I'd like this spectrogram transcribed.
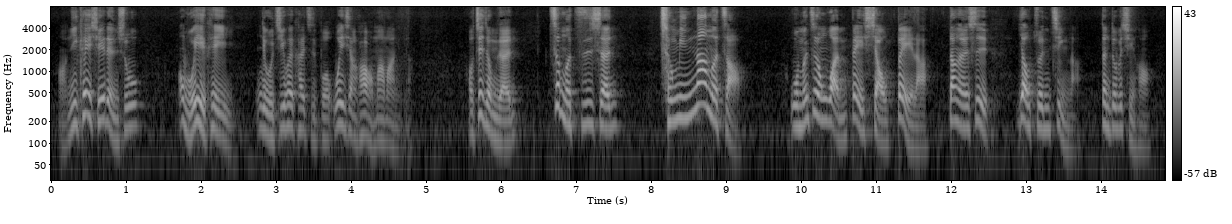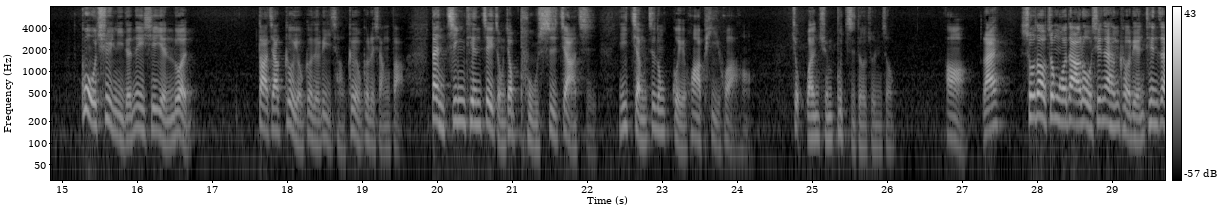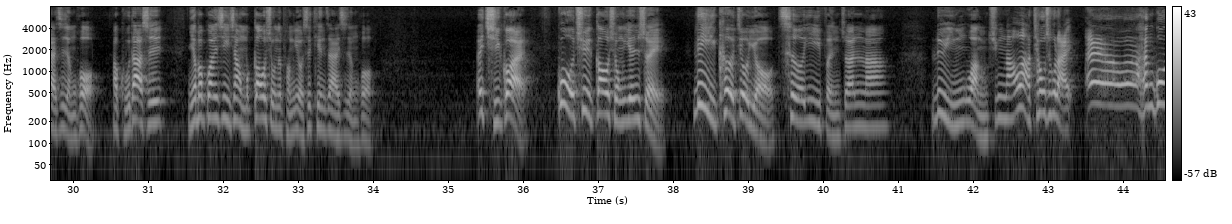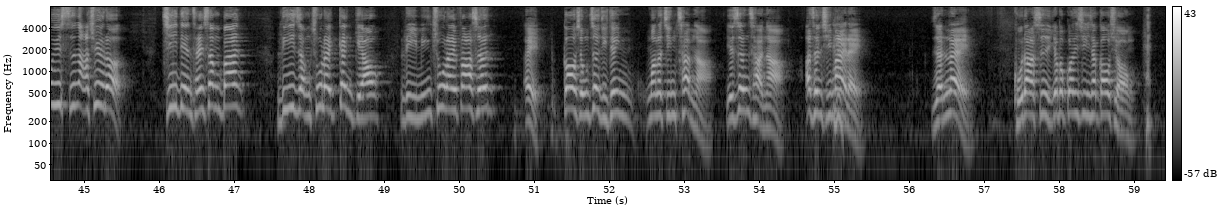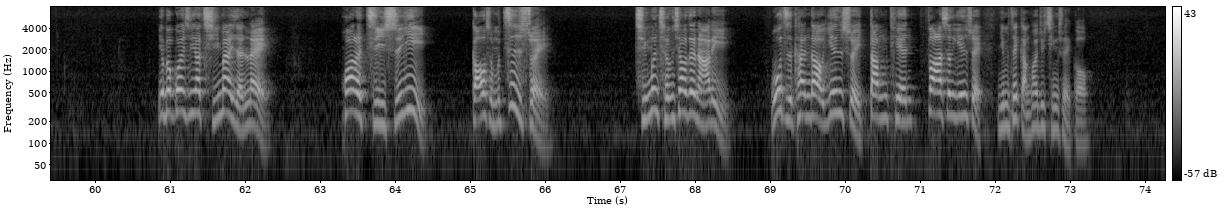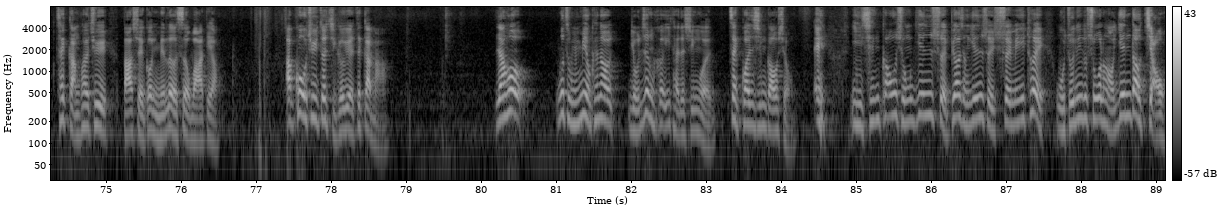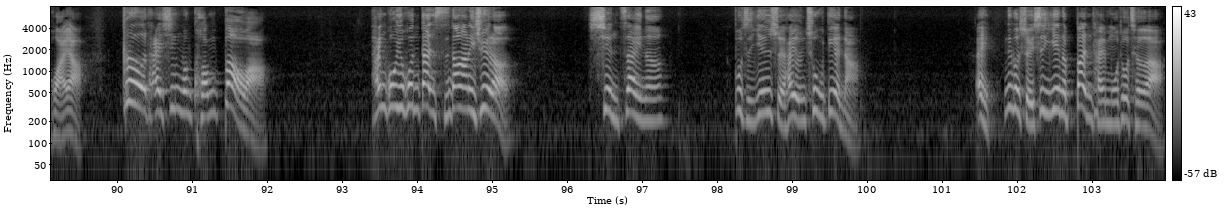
啊，你可以写点书，我也可以有机会开直播，我也想好好骂骂你啊。哦，这种人这么资深，成名那么早，我们这种晚辈小辈啦。当然是要尊敬啦，但对不起哈，过去你的那些言论，大家各有各的立场，各有各的想法。但今天这种叫普世价值，你讲这种鬼话屁话哈，就完全不值得尊重啊！来说到中国大陆现在很可怜，天灾还是人祸啊？苦大师，你要不要关心一下我们高雄的朋友是天灾还是人祸？哎，奇怪，过去高雄淹水，立刻就有侧翼粉砖啦。绿营网军啦，哇，跳出来！哎呀，韩国瑜死哪去了？几点才上班？里长出来干屌，李明出来发声。哎，高雄这几天妈的金惨啊，也是很惨呐。阿陈其迈嘞，人类，苦大师要不要关心一下高雄？要不要关心一下奇迈人类？花了几十亿搞什么治水？请问成效在哪里？我只看到淹水当天发生淹水，你们才赶快去清水沟，才赶快去把水沟里面垃圾挖掉。啊，过去这几个月在干嘛？然后我怎么没有看到有任何一台的新闻在关心高雄？哎，以前高雄淹水，不要讲淹水，水没退，我昨天就说了哦，淹到脚踝啊，各台新闻狂爆啊。韩国瑜混蛋死到哪里去了？现在呢？不止淹水，还有人触电呐！哎，那个水是淹了半台摩托车啊，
